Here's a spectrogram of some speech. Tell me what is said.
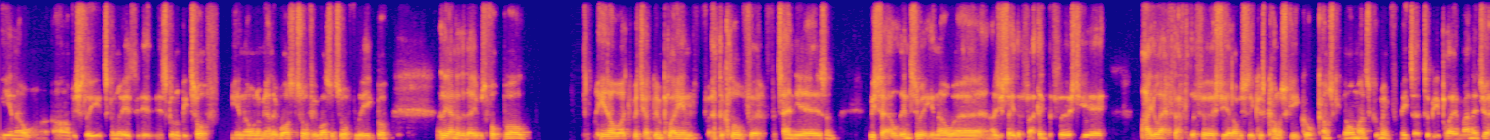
you know, obviously, it's gonna it, it, it's gonna be tough. You know what I mean? It was tough. It was a tough league, but at the end of the day, it was football you know, which I'd been playing at the club for, for 10 years and we settled into it, you know, uh, as you say, the, I think the first year I left after the first year, obviously, because Connah's Quay, Conisky Nomads come in for me to, to be player manager,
